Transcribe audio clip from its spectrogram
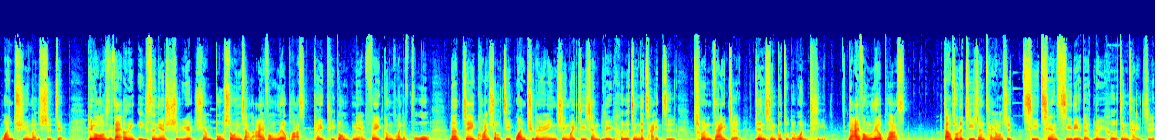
弯曲门事件。苹果公司在二零一四年十月宣布，受影响的 iPhone 六 Plus 可以提供免费更换的服务。那这一款手机弯曲的原因，是因为机身铝合金的材质存在着韧性不足的问题。那 iPhone 六 Plus 当初的机身采用的是七千系列的铝合金材质，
